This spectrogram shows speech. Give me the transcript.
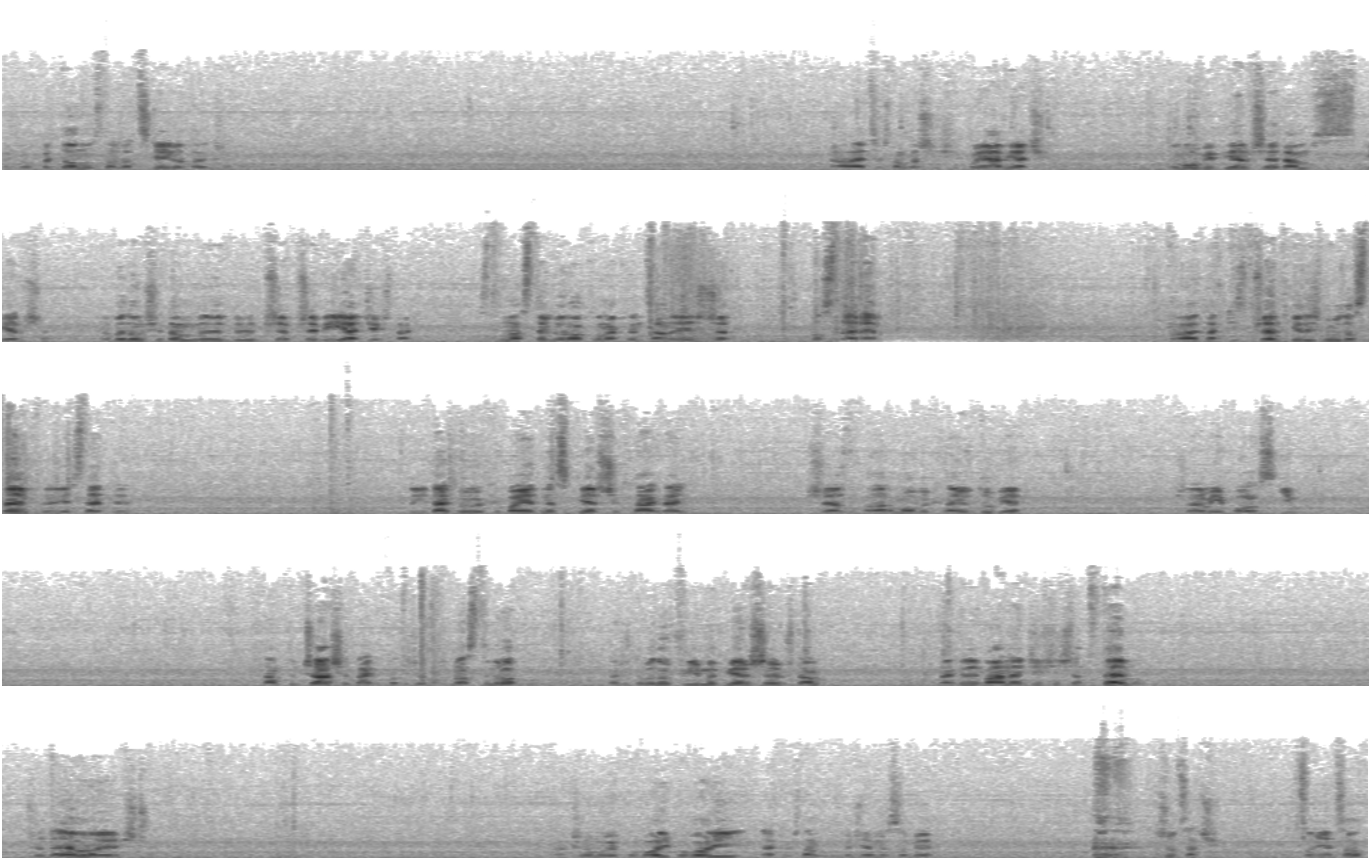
tego betonu strażackiego, także ale coś tam zacznie się pojawiać. No mówię, pierwsze tam, z- pierwsze. To będą się tam y, y, prze, przewijać gdzieś tak. Z 12 roku nakręcane jeszcze posterem. No ale taki sprzęt kiedyś był dostępny, niestety. To i tak były chyba jedne z pierwszych nagrań przejazdów alarmowych na YouTubie. Przynajmniej polskim. W tamtym czasie, tak, w 2012 roku. Także to będą filmy pierwsze już tam nagrywane 10 lat temu. Przed euro jeszcze. Także mówię, powoli, powoli jakoś tam będziemy sobie rzucać co nieco.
